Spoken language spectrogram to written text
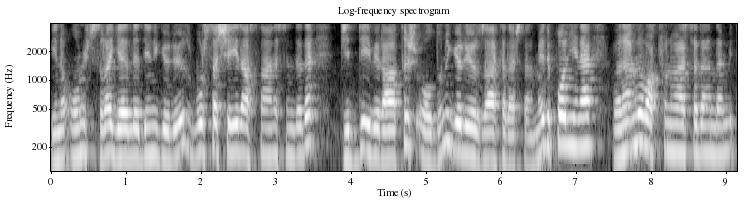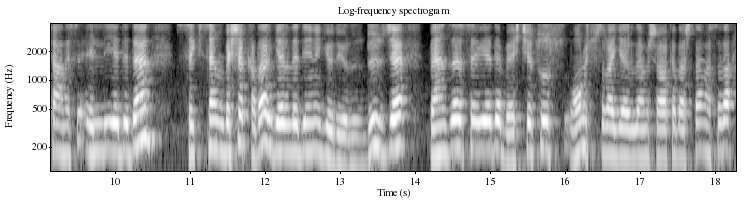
yine 13 sıra gerilediğini görüyoruz. Bursa Şehir Hastanesi'nde de ciddi bir artış olduğunu görüyoruz arkadaşlar. Medipol yine önemli vakıf üniversitelerinden bir tanesi 57'den 85'e kadar gerilediğini görüyoruz. Düzce benzer seviyede Behçetuz 13 sıra gerilemiş arkadaşlar. Mesela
